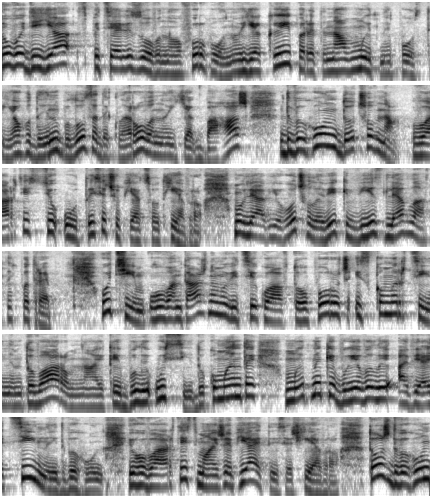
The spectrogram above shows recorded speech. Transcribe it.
у водія спеціалізованого фургону, який перетинав митний пост Ягодин, було задекларовано як багаж двигун до човна вартістю у 1500 євро. Мовляв, його чоловік віз для власних потреб. Утім, у вантажному відсіку авто поруч із комерційним товаром, на який були усі документи, митники виявили авіаційний двигун. Його вартість майже 5 тисяч євро. Тож двигун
